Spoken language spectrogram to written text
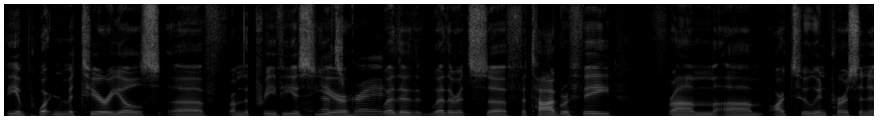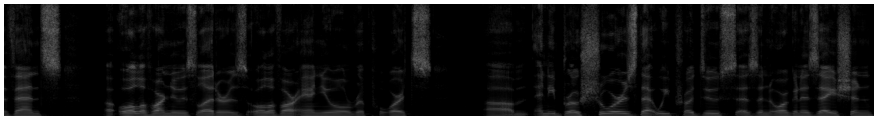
the important materials uh, from the previous Oh, that's year, great. whether whether it's uh, photography from um, our two in-person events, uh, all of our newsletters, all of our annual reports, um, any brochures that we produce as an organization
